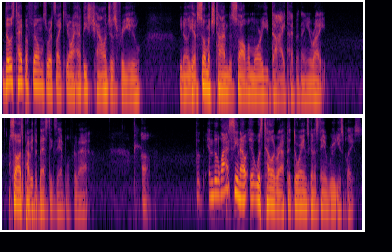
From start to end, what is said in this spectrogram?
those type of films where it's like, you know, I have these challenges for you. You know, you have so much time to solve them, or you die, type of thing. You're right. Saw is probably the best example for that. Uh, the, and the last scene, I, it was telegraphed that Dorian's going to stay at Rudy's place.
